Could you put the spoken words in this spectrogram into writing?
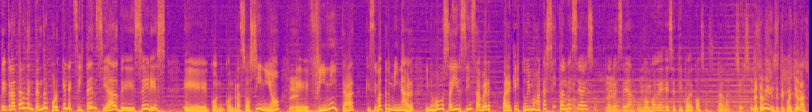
De tratar de entender por qué la existencia de seres eh, con, con raciocinio Sí. eh, finita que se va a terminar y nos vamos a ir sin saber para qué estuvimos acá. Sí, tal vez sea eso. Tal Sí. vez sea un Ujú. poco de ese tipo de cosas, ¿verdad? Sí, sí. Pero está sí, bien, sí, te, te cuestionas.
